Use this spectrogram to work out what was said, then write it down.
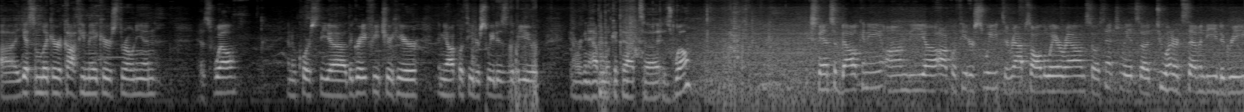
Uh, you get some liquor coffee makers thrown in as well. And of course the, uh, the great feature here in the Aqua Theater Suite is the view. And we're going to have a look at that uh, as well. Expansive balcony on the uh, Aqua Theater Suite. It wraps all the way around. So essentially it's a 270 degree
